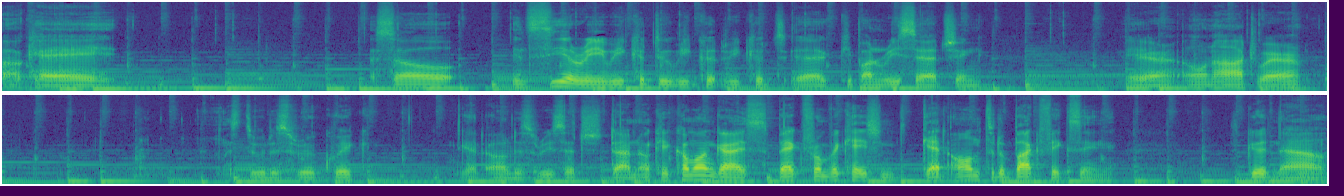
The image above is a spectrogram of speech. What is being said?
Okay. So in theory we could do we could we could uh, keep on researching here own hardware. Let's do this real quick. Get all this research done. Okay, come on guys, back from vacation. Get on to the bug fixing. It's good now.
